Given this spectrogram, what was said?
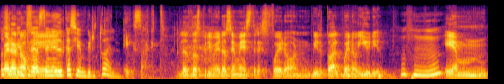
O Pero sea, que no entraste fue... en educación virtual. Exacto. Los dos primeros semestres fueron virtual, bueno, híbrido. Em,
